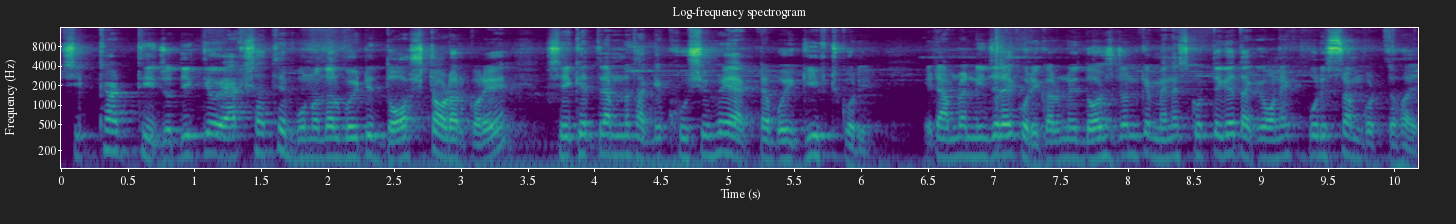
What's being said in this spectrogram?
শিক্ষার্থী যদি কেউ একসাথে বনদল বইটি দশটা অর্ডার করে সেই ক্ষেত্রে আমরা তাকে খুশি হয়ে একটা বই গিফট করি। এটা আমরা নিজেরাই করি, কারণ এই দশজনকে ম্যানেজ করতে গিয়ে তাকে অনেক পরিশ্রম করতে হয়।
